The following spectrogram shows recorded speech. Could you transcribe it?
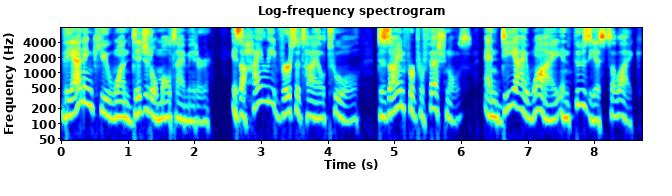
The Aneng Q1 Digital Multimeter is a highly versatile tool designed for professionals and DIY enthusiasts alike.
